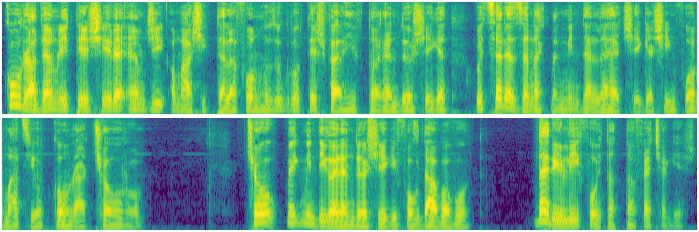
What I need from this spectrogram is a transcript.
Konrád említésére MG a másik telefonhoz ugrott és felhívta a rendőrséget, hogy szerezzenek meg minden lehetséges információt Konrád Chow-ról. Chow még mindig a rendőrségi fogdába volt. Daryl Lee folytatta a fecsegést.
